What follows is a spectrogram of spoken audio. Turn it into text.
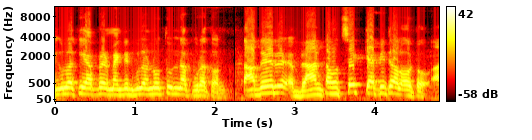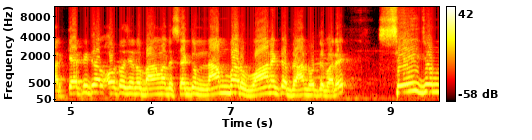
এগুলো কি আপনার ম্যাগনেটগুলো নতুন না পুরাতন? তাদের ব্র্যান্ডটা হচ্ছে ক্যাপিটাল অটো। আর ক্যাপিটাল অটো যেন বাংলাদেশে একদম নাম্বার ওয়ান একটা ব্র্যান্ড হতে পারে সেই জন্য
